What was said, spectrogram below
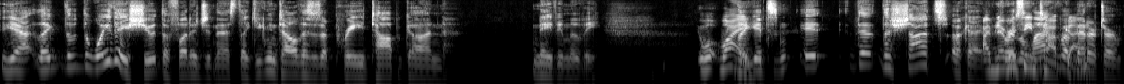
Yeah, like the the way they shoot the footage in this, like you can tell this is a pre Top Gun Navy movie. Why? Like it's it the the shots. Okay, I've never for the seen lack Top of a better term,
